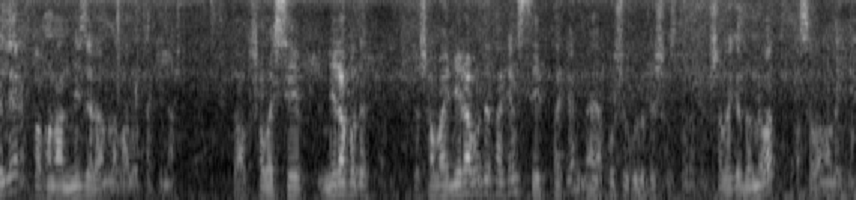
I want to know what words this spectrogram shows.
হলে তখন আর নিজেরা আমরা ভালো থাকি না। তো সবাই সেফ নিরাপদে, তো সবাই নিরাপদে থাকেন সেফ থাকেন পশুগুলোকে সুস্থ রাখেন। সবাইকে ধন্যবাদ। আসসালামু আলাইকুম।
